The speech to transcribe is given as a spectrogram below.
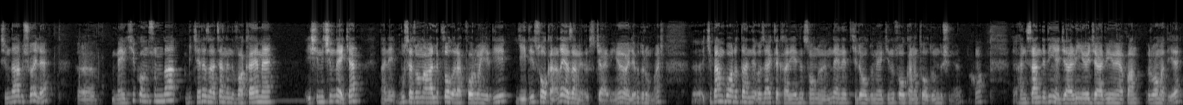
Şimdi abi şöyle e, mevki konusunda bir kere zaten hani Vakayeme işin içindeyken hani bu sezon ağırlıklı olarak forma giydiği, giydiği sol kanada yazamıyoruz Cervinho. Öyle bir durum var. Ee, ki ben bu arada hani özellikle kariyerinin son döneminde en etkili olduğu mevkinin sol kanat olduğunu düşünüyorum. Ama e, hani sen dedin ya Cervinho'yu Cervinho yapan Roma diye.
